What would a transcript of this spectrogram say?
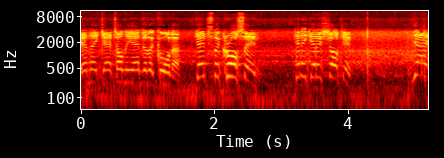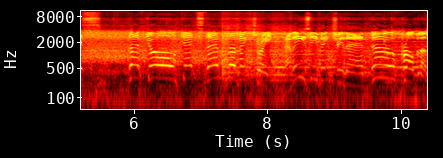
Can they get on the end of the corner? Gets the cross in. Can he get a shot in? Yes! That goal gets them the victory. An easy victory there, no problem.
